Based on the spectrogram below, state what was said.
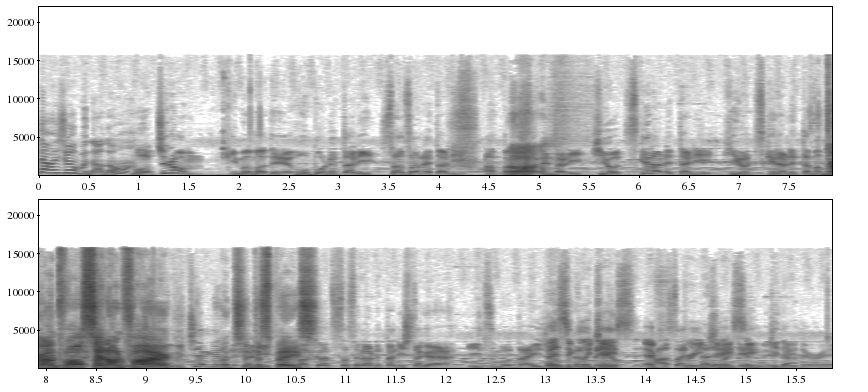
大丈夫なのうもちろん今まで溺れたり刺されたり圧迫されたり火をつけられたり火をつけられたまま Ground wall set on fire. 打ち上げられ Let's た into り space. 爆発させられたりしたがいつも大丈夫だ Basically, ったよ Jason, 朝に every なれば Jason 元 movie 気だ there is.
